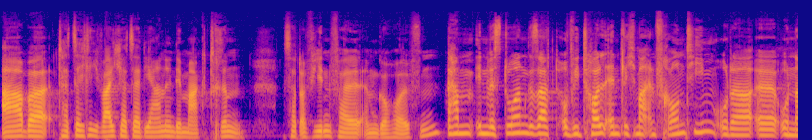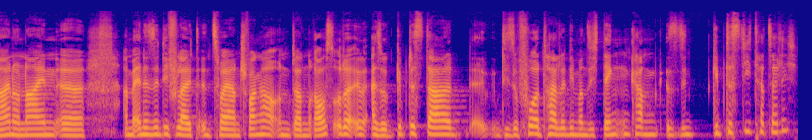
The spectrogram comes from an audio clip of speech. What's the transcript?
aber tatsächlich war ich ja seit Jahren in dem Markt drin. Das hat auf jeden Fall ähm, geholfen. Haben Investoren gesagt, oh wie toll, endlich mal ein Frauenteam oder äh, oh nein, oh nein, äh, am Ende sind die vielleicht in zwei Jahren schwanger und dann raus? Oder äh, also gibt es da äh, diese Vorurteile, die man sich denken kann, sind, gibt es die tatsächlich?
